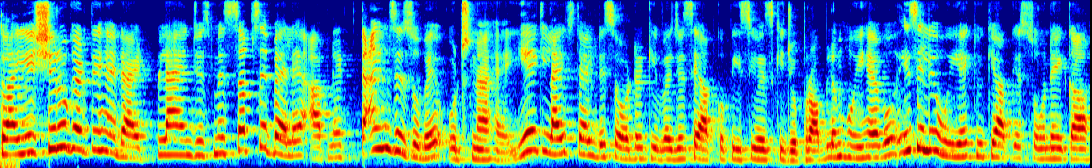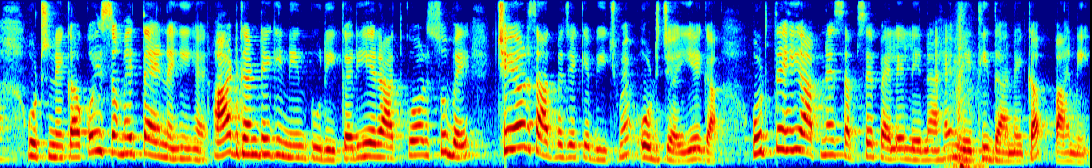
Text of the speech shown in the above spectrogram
तो आइए शुरू करते हैं डाइट प्लान जिसमें सबसे पहले आपने टाइम से सुबह उठना है। ये एक लाइफ डिसऑर्डर की वजह से आपको पीसीओएस की जो प्रॉब्लम हुई है, वो इसीलिए हुई है क्योंकि आपके सोने का, उठने का कोई समय तय नहीं है। आठ घंटे की नींद पूरी करिए रात को और सुबह छह और सात बजे के बीच में उठ जाइएगा। उठते ही आपने सबसे पहले लेना है मेथी दाने का पानी।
